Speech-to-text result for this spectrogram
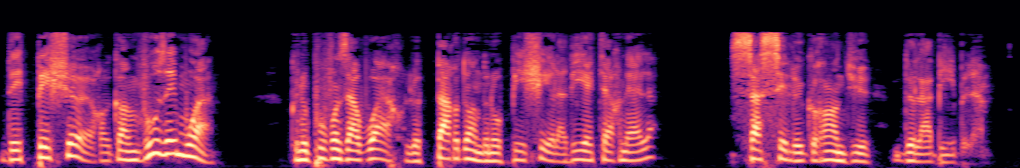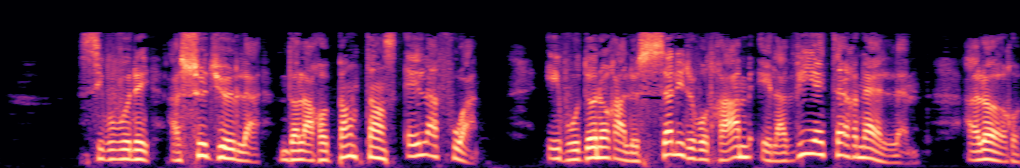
des pécheurs comme vous et moi, que nous pouvons avoir le pardon de nos péchés et la vie éternelle, ça c'est le grand Dieu de la Bible. Si vous venez à ce Dieu-là dans la repentance et la foi, il vous donnera le salut de votre âme et la vie éternelle. Alors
